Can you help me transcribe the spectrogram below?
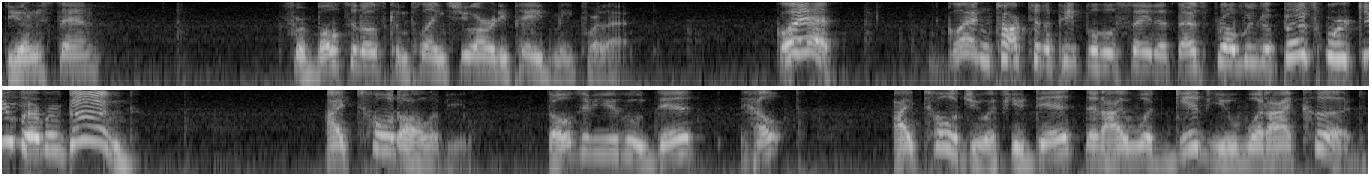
Do you understand? For both of those complaints, you already paid me for that. Go ahead Go ahead and talk to the people who say that that's probably the best work you've ever done. I told all of you, those of you who did help, I told you if you did that I would give you what I could.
